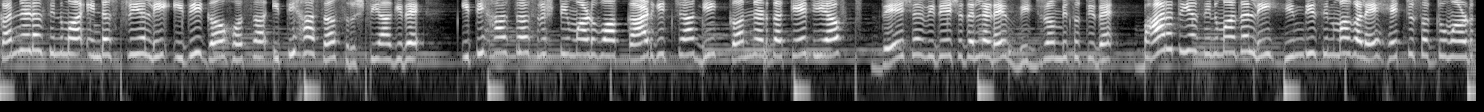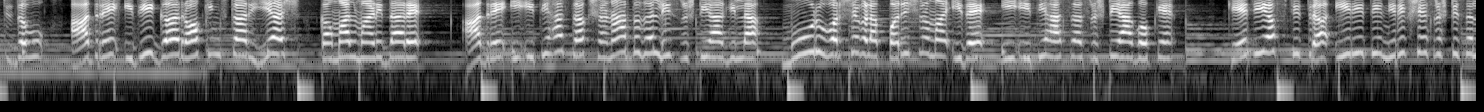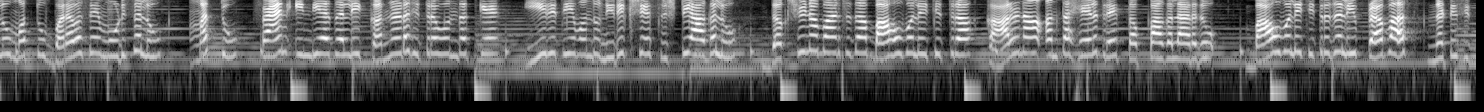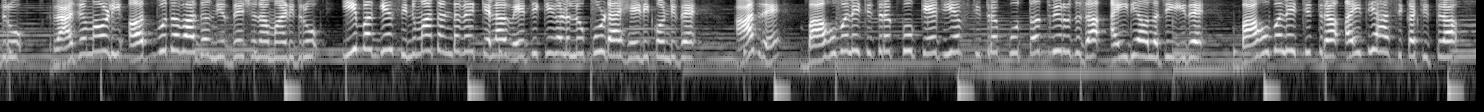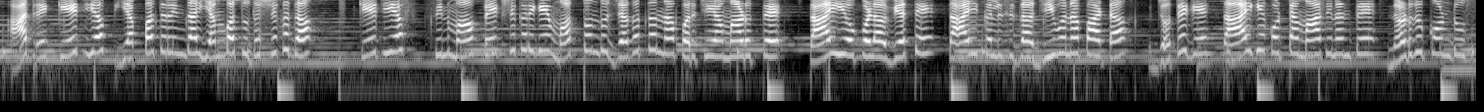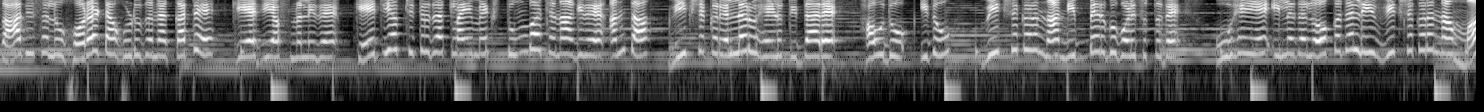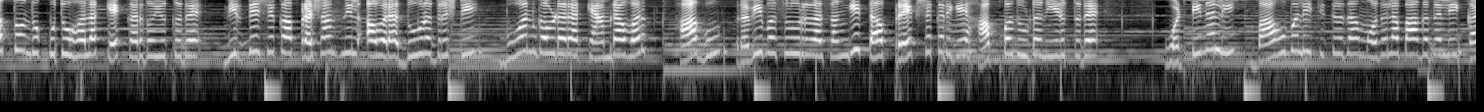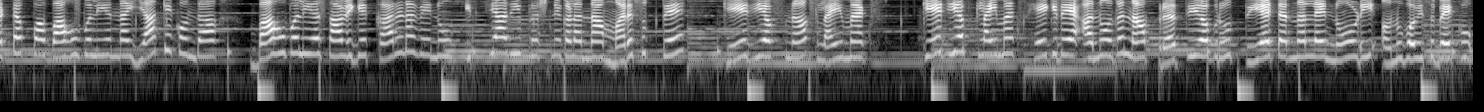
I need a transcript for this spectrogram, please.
Kannada cinema ಇಂಡಸ್ಟ್ರಿಯಲ್ಲಿ ಇದೀಗ ಹೊಸ ಇತಿಹಾಸ ಸೃಷ್ಟಿಯಾಗಿದೆ. ಇತಿಹಾಸ ಸೃಷ್ಟಿ ಮಾಡುವ ಕಾಡ್ಗಿಚ್ಚಾಗಿ ಕನ್ನಡದ ಕೆಜಿಎಫ್ ದೇಶ ವಿದೇಶದೆಲ್ಲೆಡೆ ವಿಜೃಂಭಿಸುತ್ತಿದೆ. ಭಾರತೀಯ ಸಿನಿಮಾದಲ್ಲಿ ಹಿಂದಿ ಸಿನಿಮಾಗಳೇ ಹೆಚ್ಚು ಸದ್ದು ಮಾಡುತ್ತಿದ್ದವು. ಆದ್ರೆ ಇದೀಗ ರಾಕಿಂಗ್ ಸ್ಟಾರ್ ಯಶ್ ಕಮಾಲ್ ಮಾಡಿದ್ದಾರೆ. ಆದ್ರೆ ಈ ಇತಿಹಾಸ ಕ್ಷಣಾರ್ಧದಲ್ಲಿ ಸೃಷ್ಟಿಯಾಗಿಲ್ಲ. ಮೂರು ವರ್ಷಗಳ ಪರಿಶ್ರಮ ಇದೆ ಈ ಇತಿಹಾಸ ಸೃಷ್ಟಿಯಾಗೋಕೆ. ಕೆಜಿಎಫ್ ಚಿತ್ರ ಈ ರೀತಿ ನಿರೀಕ್ಷೆ ಸೃಷ್ಟಿಸಲು ಮತ್ತು ಭರವಸೆ ಮೂಡಿಸಲು ಮತ್ತು ಫ್ಯಾನ್ ಇಂಡಿಯಾದಲ್ಲಿ ಕನ್ನಡ ಚಿತ್ರವೊಂದಕ್ಕೆ ಈ ರೀತಿಯ ಒಂದು ನಿರೀಕ್ಷೆ ಸೃಷ್ಟಿಯಾಗಲು ದಕ್ಷಿಣ ಭಾರತದ ಬಾಹುಬಲಿ ಚಿತ್ರ ಕಾರಣ ಅಂತ ಹೇಳಿದ್ರೆ ತಪ್ಪಾಗಲಾರದು. ಬಾಹುಬಲಿ ಚಿತ್ರದಲ್ಲಿ ಪ್ರಭಾಸ್ ನಟಿಸಿದ್ರು. ರಾಜಮೌಳಿ ಅದ್ಭುತವಾದ ನಿರ್ದೇಶನ ಮಾಡಿದ್ರು. ಈ ಬಗ್ಗೆ ಸಿನಿಮಾ ತಂಡವೇ ಕೆಲ ವೇದಿಕೆಗಳಲ್ಲೂ ಕೂಡ ಹೇಳಿಕೊಂಡಿದೆ. ಆದ್ರೆ ಬಾಹುಬಲಿ ಚಿತ್ರಕ್ಕೂ ಕೆಜಿಎಫ್ ಚಿತ್ರಕ್ಕೂ ತದ್ವಿರುದ್ಧದ ಐಡಿಯಾಲಜಿ ಇದೆ. ಬಾಹುಬಲಿ ಚಿತ್ರ ಐತಿಹಾಸಿಕ ಚಿತ್ರ. ಆದ್ರೆ ಕೆಜಿಎಫ್ ಎಪ್ಪತ್ತರಿಂದ ಎಂಬತ್ತು ದಶಕದ ಕೆಜಿಎಫ್ ಸಿನಿಮಾ ಪ್ರೇಕ್ಷಕರಿಗೆ ಮತ್ತೊಂದು ಜಗತ್ತನ್ನ ಪರಿಚಯ ಮಾಡುತ್ತೆ. ತಾಯಿಯೊಬ್ಬಳ ವ್ಯತೆ ತಾಯಿ ಕಲಿಸಿದ ಜೀವನ ಪಾಠ, ಜೊತೆಗೆ ತಾಯಿಗೆ ಕೊಟ್ಟ ಮಾತಿನಂತೆ ನಡೆದುಕೊಂಡು ಸಾಧಿಸಲು ಹೊರಟ ಹುಡುಗನ ಕತೆ ಕೆಜಿಎಫ್ ನಲ್ಲಿದೆ ಕೆಜಿಎಫ್ ಚಿತ್ರದ ಕ್ಲೈಮ್ಯಾಕ್ಸ್ ತುಂಬಾ ಚೆನ್ನಾಗಿದೆ ಅಂತ ವೀಕ್ಷಕರೆಲ್ಲರೂ ಹೇಳುತ್ತಿದ್ದಾರೆ. ಹೌದು, ಇದು ವೀಕ್ಷಕರನ್ನ ನಿಬ್ಬೆರಗುಗೊಳಿಸುತ್ತದೆ. ಊಹೆಯೇ ಇಲ್ಲದ ಲೋಕದಲ್ಲಿ ವೀಕ್ಷಕರನ್ನ ಮತ್ತೊಂದು ಕುತೂಹಲಕ್ಕೆ ಕರೆದೊಯ್ಯುತ್ತದೆ. ನಿರ್ದೇಶಕ ಪ್ರಶಾಂತ್ ನಿಲ್ ಅವರ ದೂರದೃಷ್ಟಿ ಭುವನ್ ಗೌಡರ ಕ್ಯಾಮ್ರಾ ವರ್ಕ್ ಹಾಗೂ ರವಿ ಬಸರೂರರ ಸಂಗೀತ ಪ್ರೇಕ್ಷಕರಿಗೆ ಹಬ್ಬದೂಟ ನೀಡುತ್ತದೆ. ಒಟ್ಟಿನಲ್ಲಿ ಬಾಹುಬಲಿ ಚಿತ್ರದ ಮೊದಲ ಭಾಗದಲ್ಲಿ ಕಟ್ಟಪ್ಪ ಬಾಹುಬಲಿಯನ್ನ ಯಾಕೆ ಕೊಂದ? ಬಾಹುಬಲಿಯ ಸಾವಿಗೆ ಕಾರಣವೇನು? ಇತ್ಯಾದಿ ಪ್ರಶ್ನೆಗಳನ್ನ ಮರೆಸುತ್ತೆ. ಕೆಜಿಎಫ್ನ ಕ್ಲೈಮ್ಯಾಕ್ಸ್ ಕೆಜಿಎಫ್ ಕ್ಲೈಮ್ಯಾಕ್ಸ್ ಹೇಗಿದೆ ಅನ್ನೋದನ್ನ ಪ್ರತಿಯೊಬ್ರು ಥಿಯೇಟರ್ನಲ್ಲೇ ನೋಡಿ ಅನುಭವಿಸಬೇಕು.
